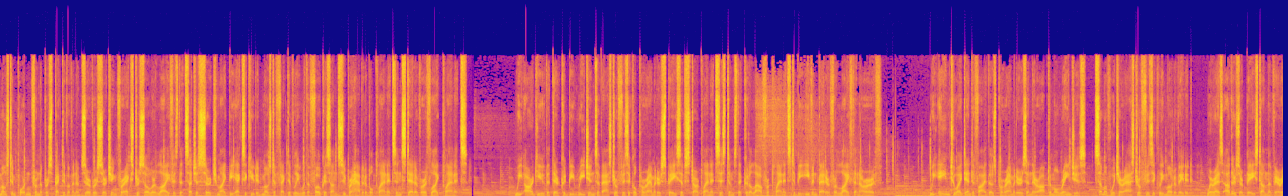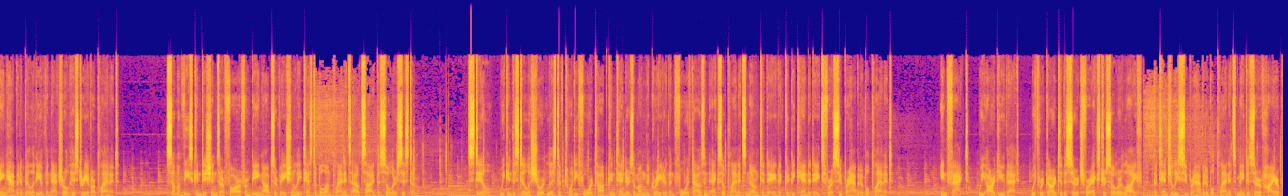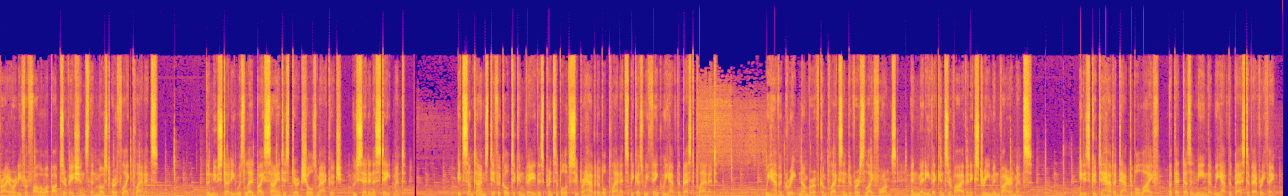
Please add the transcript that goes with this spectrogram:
Most important from the perspective of an observer searching for extrasolar life is that such a search might be executed most effectively with a focus on superhabitable planets instead of Earth-like planets. We argue that there could be regions of astrophysical parameter space of star-planet systems that could allow for planets to be even better for life than our Earth. We aim to identify those parameters and their optimal ranges, some of which are astrophysically motivated, whereas others are based on the varying habitability of the natural history of our planet. Some of these conditions are far from being observationally testable on planets outside the solar system. Still, we can distill a short list of 24 top contenders among the greater than 4,000 exoplanets known today that could be candidates for a superhabitable planet. In fact, we argue that, with regard to the search for extrasolar life, potentially superhabitable planets may deserve higher priority for follow-up observations than most Earth-like planets. The new study was led by scientist Dirk Schulze-Makuch, who said in a statement, it's sometimes difficult to convey this principle of superhabitable planets because we think we have the best planet. We have a great number of complex and diverse life forms, and many that can survive in extreme environments. It is good to have adaptable life, but that doesn't mean that we have the best of everything.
